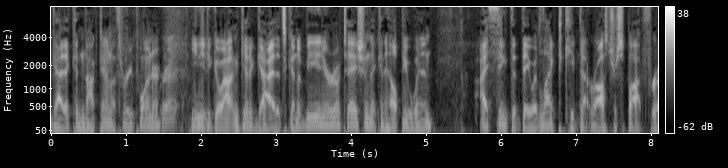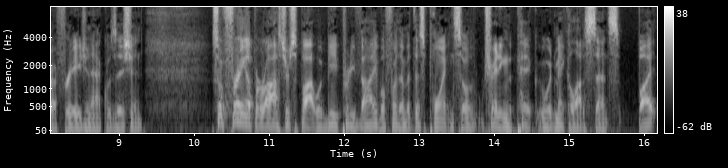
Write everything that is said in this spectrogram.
guy that can knock down a three pointer. Right. You need to go out and get a guy that's going to be in your rotation that can help you win. I think that they would like to keep that roster spot for a free agent acquisition. So freeing up a roster spot would be pretty valuable for them at this point, and so trading the pick would make a lot of sense. But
